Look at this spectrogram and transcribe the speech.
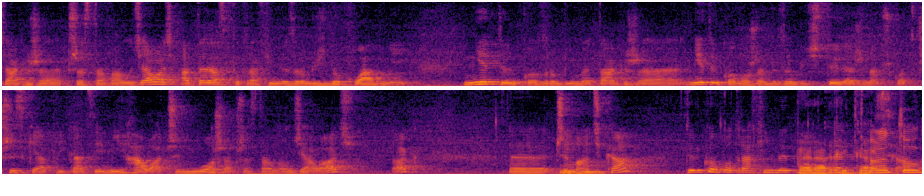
tak, że przestawały działać, a teraz potrafimy zrobić dokładniej. Nie tylko zrobimy tak, że nie tylko możemy zrobić tyle, że na przykład wszystkie aplikacje Michała czy Miłosza przestaną działać, tak? Yy, czy Mhm. Maćka, tylko potrafimy konkretnie. Ale to-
